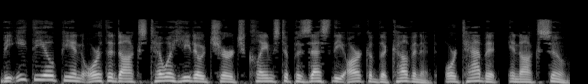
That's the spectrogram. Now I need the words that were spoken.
The Ethiopian Orthodox Tewahedo Church claims to possess the Ark of the Covenant, or Tablet, in Aksum.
